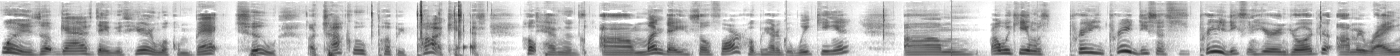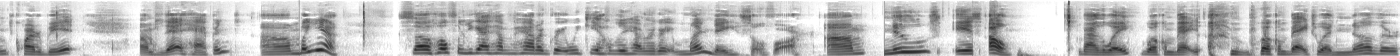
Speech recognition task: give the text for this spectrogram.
What is up, guys? Davis here, and welcome back to Otaku Puppy Podcast. Hope you're having a um, Monday so far. Hope you had a good weekend. Um, my weekend was pretty, pretty decent, pretty decent here in Georgia. Um, it rained quite a bit. Um, so that happened. Um, but yeah. So hopefully you guys have had a great weekend. Hopefully having a great Monday so far. Um, news is oh, by the way, welcome back, welcome back to another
